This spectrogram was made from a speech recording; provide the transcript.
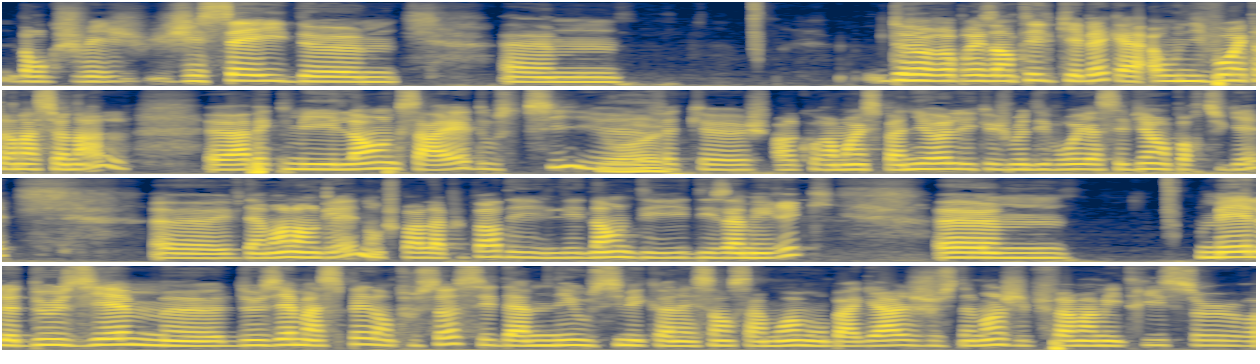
donc, j'essaye de de représenter le Québec au niveau international. Euh, avec mes langues, ça aide aussi. Euh, le fait que je parle couramment espagnol et que je me débrouille assez bien en portugais. Euh, évidemment, l'anglais. Donc, je parle la plupart des langues des, Amériques. mais le deuxième, deuxième aspect dans tout ça, c'est d'amener aussi mes connaissances à moi, mon bagage. Justement, j'ai pu faire ma maîtrise sur,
